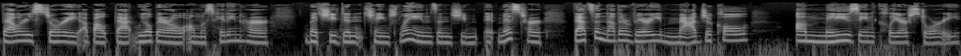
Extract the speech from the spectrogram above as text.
Valerie's story about that wheelbarrow almost hitting her, but she didn't change lanes and she it missed her. That's another very magical, amazing, clear story.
